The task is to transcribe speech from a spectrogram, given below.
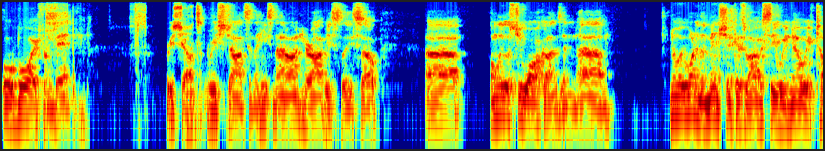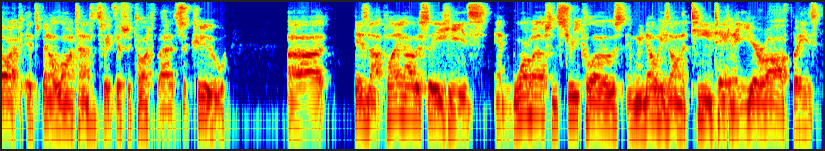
old boy from Benton, Reese Johnson, Reese Johnson, that he's not on here, obviously. So uh, only those two walk-ons, and um, no, we wanted to mention because obviously we know we've talked. It's been a long time since we officially talked about it. Sekou uh, is not playing. Obviously, he's in warm-ups and street clothes, and we know he's on the team taking a year off. But he's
